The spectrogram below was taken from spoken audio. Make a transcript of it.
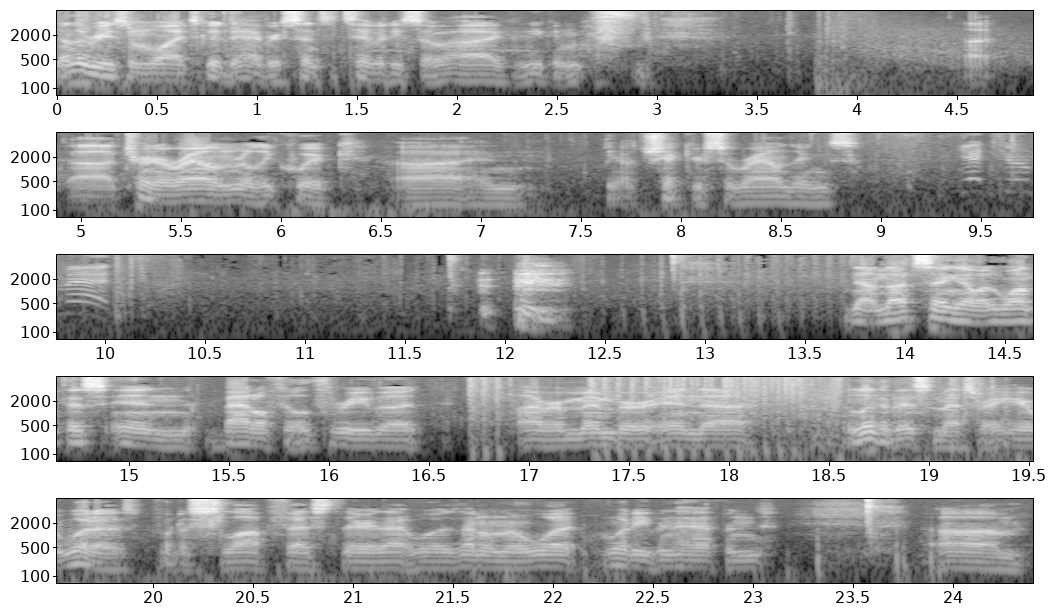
Another reason why it's good to have your sensitivity so high, you can uh, uh, turn around really quick uh, and you know check your surroundings. Get your meds. Now, I'm not saying I would want this in Battlefield 3, but I remember in uh, and look at this mess right here. What a what a slop fest there that was. I don't know what what even happened. Um,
